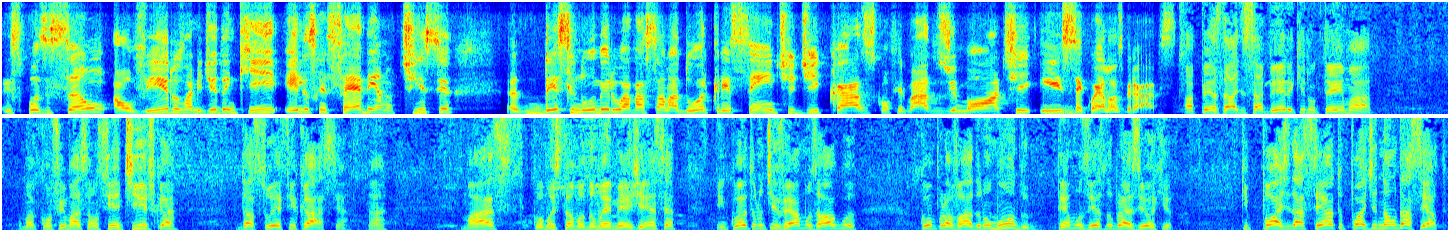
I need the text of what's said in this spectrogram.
exposição ao vírus à medida em que eles recebem a notícia desse número avassalador crescente de casos confirmados de morte e sequelas graves. Apesar de saberem que não tem uma, uma confirmação científica da sua eficácia. Né? Mas, como estamos numa emergência, enquanto não tivermos algo comprovado no mundo, temos esse no Brasil aqui, que pode dar certo, pode não dar certo.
